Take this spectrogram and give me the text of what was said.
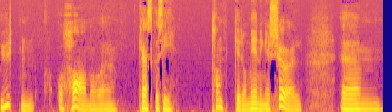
uten å ha noe Hva jeg skal si tanker og meninger sjøl. Um, ehm,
